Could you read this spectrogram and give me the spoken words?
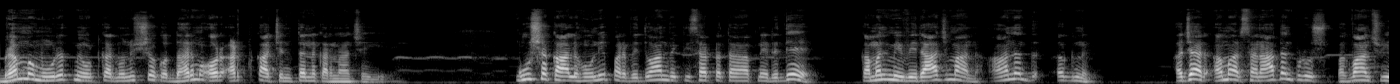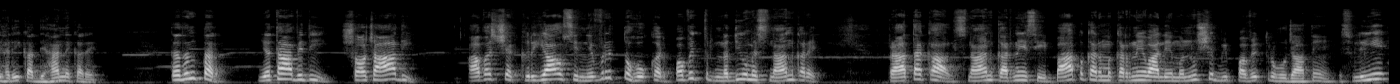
ब्रह्म मुहूर्त में उठकर मनुष्य को धर्म और अर्थ का चिंतन करना चाहिए। ऊष काल होने पर विद्वान व्यक्ति सर्वप्रथम अपने हृदय, कमल में विराजमान, आनंद, अग्न, अजर, अमर, सनातन पुरुष, भगवान श्री हरि का ध्यान करे। तदंतर यथाविधि, शौचादि आवश्यक क्रियाओं से निवृत्त होकर पवित्र नदियों में स्नान करे। प्रातःकाल स्नान करने से पाप कर्म करने वाले मनुष्य भी पवित्र हो जाते हैं। इसलिए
